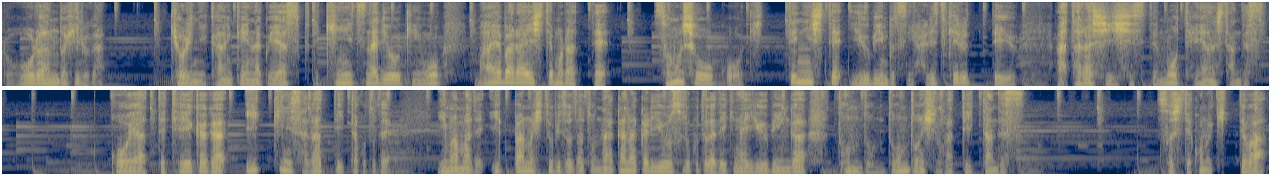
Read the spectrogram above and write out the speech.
ローランドヒルが距離に関係なく安くて均一な料金を前払いしてもらってその証拠を切手にして郵便物に貼り付けるっていう新しいシステムを提案したんです。こうやって定価が一気に下がっていったことで今まで一般の人々だとなかなか利用することができない郵便がどんどんどんどん広がっていったんです。そしてこの切手は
